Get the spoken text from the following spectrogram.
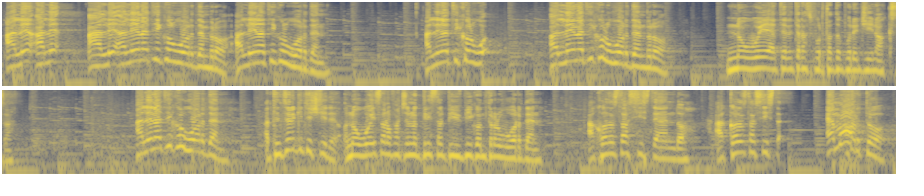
Alle, alle, alle, allenati col Warden, bro. Allenati col Warden. Allenati col... Allenati col Warden, bro. No way, ha teletrasportato pure Genox. Allenati col Warden. Attenzione che ti uccide. No way, stanno facendo Crystal PvP contro il Warden. A cosa sta assistendo? A cosa sta assistendo? È morto!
